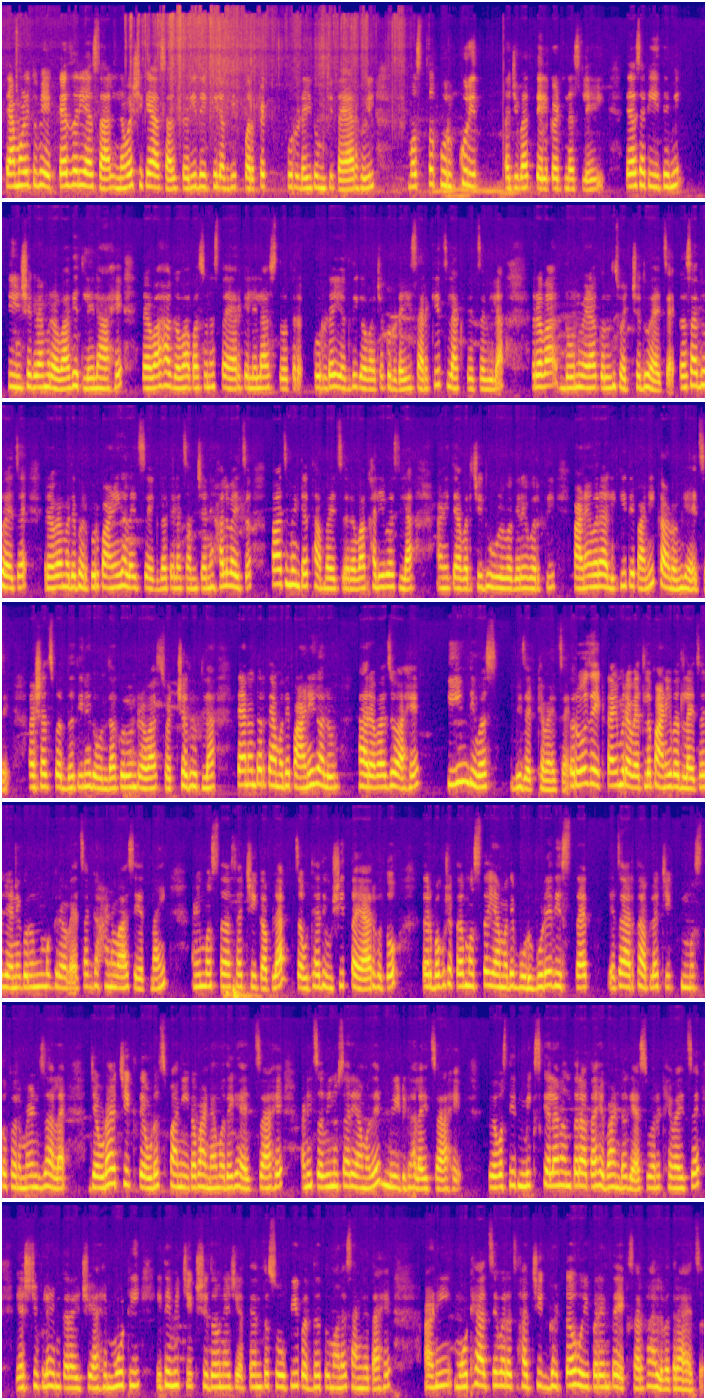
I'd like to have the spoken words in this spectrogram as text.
त्यामुळे तुम्ही एकट्या जरी असाल नवशिक्या असाल तरी देखील अगदी परफेक्ट कुरडई तुमची तयार होईल. मस्त कुरकुरीत अजिबात तेलकट नसलेली. त्यासाठी इथे मी तीनशे ग्राम रवा घेतलेला आहे. रवा हा गव्हापासूनच तयार केलेला असतो तर कुरडई अगदी गव्हाच्या कुरडईसारखीच लागते चवीला. रवा दोन वेळा करून स्वच्छ धुवायचा आहे कसा धुवायचा आहे रव्यामध्ये भरपूर पाणी घालायचं एकदा त्याला चमच्याने हलवायचं पाच मिनिटं थांबायचं. रवा खाली बसला आणि त्यावरची धूळ वगैरे वरती पाण्यावर आली की ते पाणी काढून घ्यायचं आहे अशाच पद्धतीने दोनदा करून रवा स्वच्छ धुतला. त्यानंतर त्यामध्ये पाणी घालून हा रवा जो आहे तीन दिवस भिजत ठेवायचा आहे रोज एक टाइम रव्यातलं पाणी बदलायचं जेणेकरून मग रव्याचा घाण वास येत नाही आणि मस्त असा चीक आपला चौथ्या दिवशी तयार होतो. तर बघू शकता मस्त यामध्ये बुडबुडे दिसत आहेत याचा अर्थ आपला चिक मस्त फर्मेंट झालाय. जेवढा चिक तेवढंच पाणी एका भांड्यामध्ये घ्यायचं आहे आणि चवीनुसार यामध्ये मीठ घालायचं आहे. व्यवस्थित मिक्स केल्यानंतर आता हे भांडं गॅसवर ठेवायचं आहे गॅसची फ्लेम करायची आहे मोठी. इथे मी चिक शिजवण्याची अत्यंत सोपी पद्धत तुम्हाला सांगत आहे. आणि मोठ्या आचेवरच हा चिक घट्ट होईपर्यंत एकसारखं हलवत राहायचं.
